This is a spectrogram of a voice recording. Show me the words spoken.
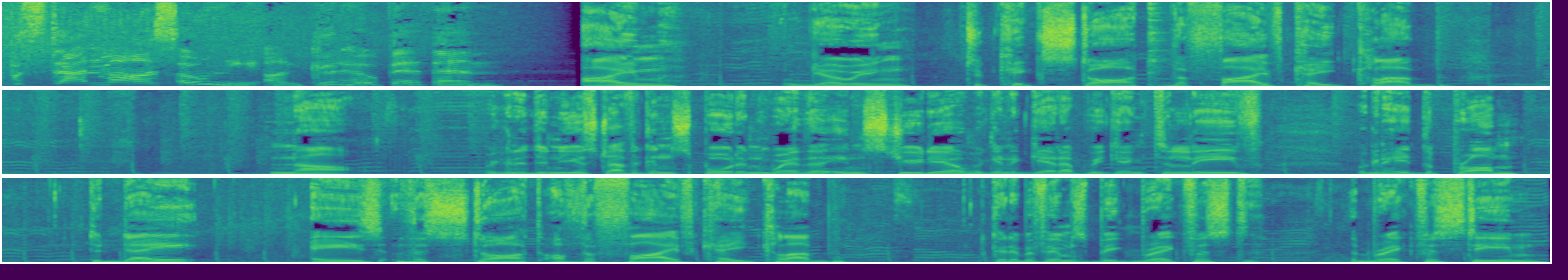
Breakfast with Stan Mars. Only on Good Hope FM. I'm going to kickstart the 5K club now. We're going to do news, traffic, and sport and weather in studio. We're going to get up. We're going to leave. We're going to hit the prom. Today is the start of the 5K club. Good Hope FM's Big Breakfast. The breakfast team.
